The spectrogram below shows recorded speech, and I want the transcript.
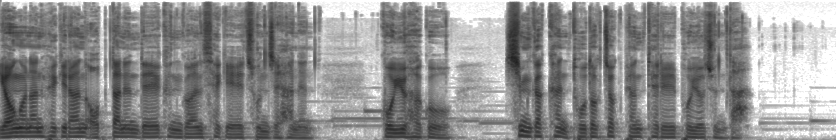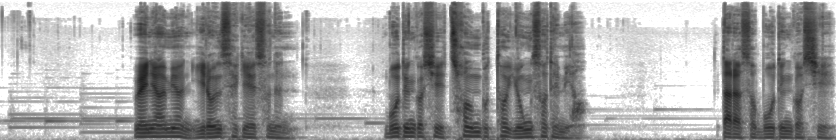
영원한 회기란 없다는 데에 근거한 세계에 존재하는 고유하고 심각한 도덕적 변태를 보여준다. 왜냐하면 이런 세계에서는 모든 것이 처음부터 용서되며 따라서 모든 것이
